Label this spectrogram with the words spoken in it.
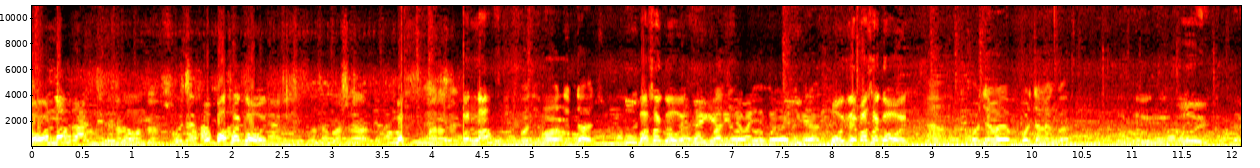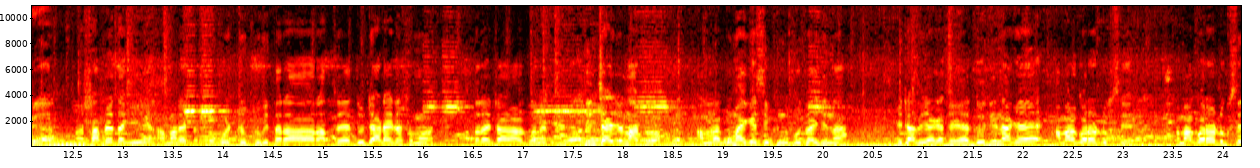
বাবার নাম? ও বাসা কয় বাসা কয় ওই বাসা কয় সামনে থাকি আমার একটা সবুজ টুকটুকি তারা রাত্রে দুইটা আড়াইটার সময় তারা এটা মানে তিন চারজন আসলো। আমরা ঘুমাই গেছি কিন্তু বুঝ পাইছি না। এটা দিয়ে গেছে। দুই দিন আগে আমার ঘরে ঢুকছে। আমার ঘরে ঢুকছে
